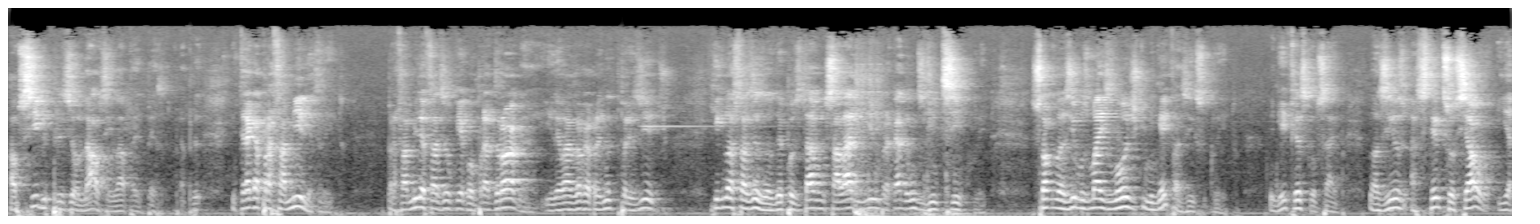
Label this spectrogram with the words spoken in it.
Auxílio prisional, sei lá, pra- pra- pra- entrega para a família, Cleito. Para a família fazer o quê? Comprar droga e levar droga para dentro do presídio. O que, que nós fazíamos? Nós depositávamos um salário mínimo para cada um dos 25, Cleito. Só que nós íamos mais longe que ninguém faz isso, Cleito. Ninguém fez que eu saiba. Nós íamos, assistente social ia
